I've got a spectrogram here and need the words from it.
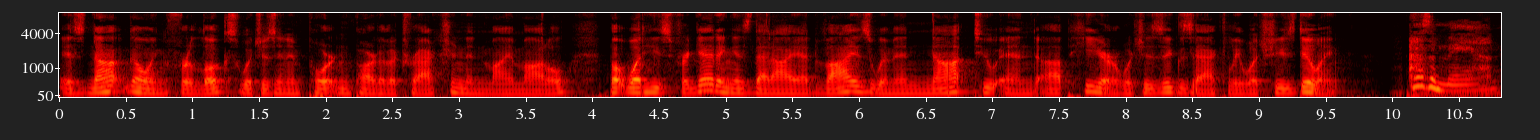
is not going for looks, which is an important part of attraction in my model, but what he's forgetting is that I advise women not to end up here, which is exactly what she's doing. As a man,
